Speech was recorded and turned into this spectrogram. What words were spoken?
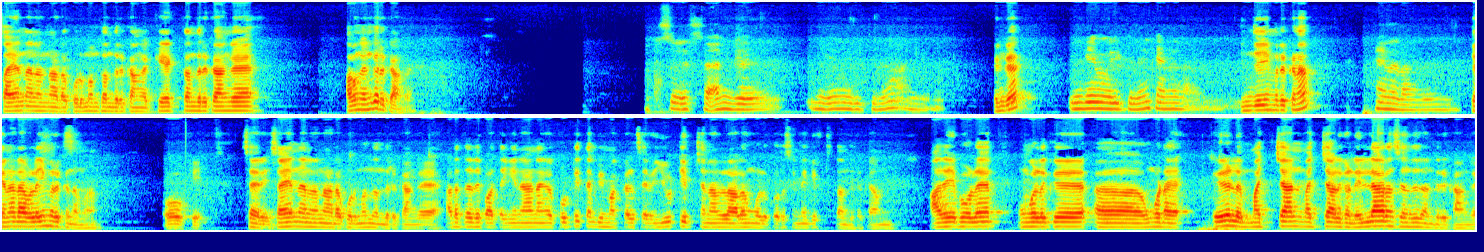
சயந்தன் அண்ணாட குடும்பம் தந்திருக்காங்க கேக் தந்திருக்காங்க. அவங்க எங்க இருக்காங்க? அங்கே இங்கேயும் இருக்கணும் எங்க? இங்கேயும் இருக்கணும் கனடா இங்கேயும் கனடாவிலையும் இருக்கணுமா? ஓகே. சரி சயந்தன் அண்ணாட குடும்பம் தந்திருக்காங்க. அடுத்தது பார்த்தீங்கன்னா நாங்கள் குட்டி தம்பி மக்கள் சேவை யூடியூப் சேனல்லால உங்களுக்கு ஒரு சின்ன கிஃப்ட் தந்திருக்கோம். அதே போல் உங்களுக்கு உங்களோட ஏழு மச்சான் மச்சாள்கள் எல்லாரும் சேர்ந்து தந்திருக்காங்க.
